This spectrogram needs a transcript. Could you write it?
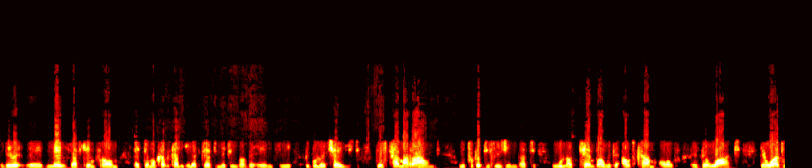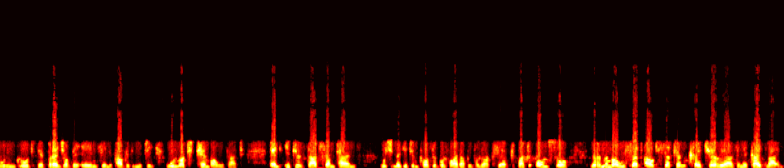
the uh, names that came from a democratically elected meetings of the ANC, people were changed. This time around, we took a decision that we will not tamper with the outcome of uh, the ward. The ward will include the branch of the ANC in the public meeting. We will not tamper with that. And it is that sometimes which make it impossible for other people to accept. But also, you remember we set out certain criteria the guidelines.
